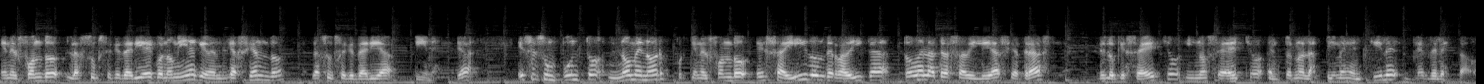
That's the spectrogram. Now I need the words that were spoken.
en el fondo la subsecretaría de economía que vendría siendo la subsecretaría pyme. ¿ya? Ese es un punto no menor porque en el fondo es ahí donde radica toda la trazabilidad hacia atrás de lo que se ha hecho y no se ha hecho en torno a las pymes en Chile desde el Estado.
